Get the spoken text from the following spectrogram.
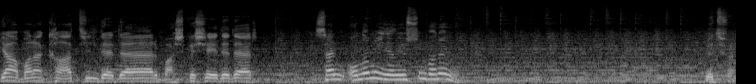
Ya bana katil de der, başka şey de der. Sen ona mı inanıyorsun, bana mı? Lütfen.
